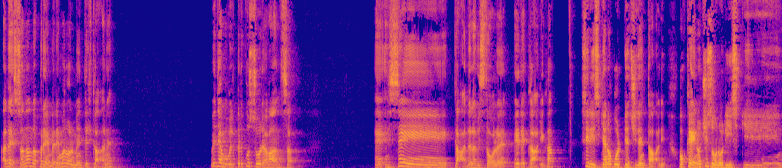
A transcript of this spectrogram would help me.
adesso andando a premere manualmente il cane, vediamo che il percussore avanza. E se cade la pistola ed è carica, si rischiano colpi accidentali. Ok, non ci sono rischi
